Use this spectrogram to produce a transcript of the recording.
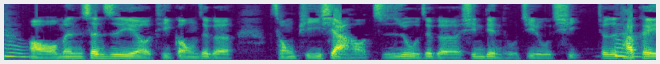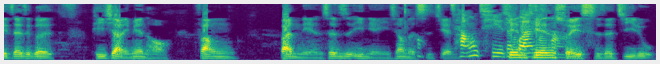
嗯。哦，我们甚至也有提供这个从皮下哈植入这个心电图记录器，就是它可以在这个皮下里面哈放半年甚至一年以上的时间，哦，长期的天天随时的记录。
